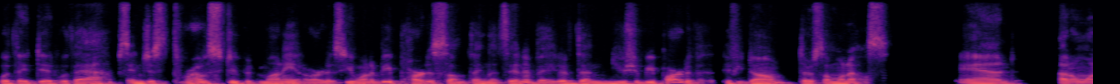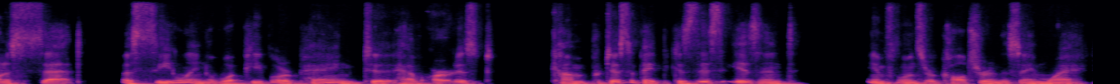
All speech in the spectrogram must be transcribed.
what they did with apps and just throw stupid money at artists. You want to be part of something that's innovative, then you should be part of it. If you don't, there's someone else. And I don't want to set a ceiling of what people are paying to have artists come participate because this isn't influencer culture in the same way.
